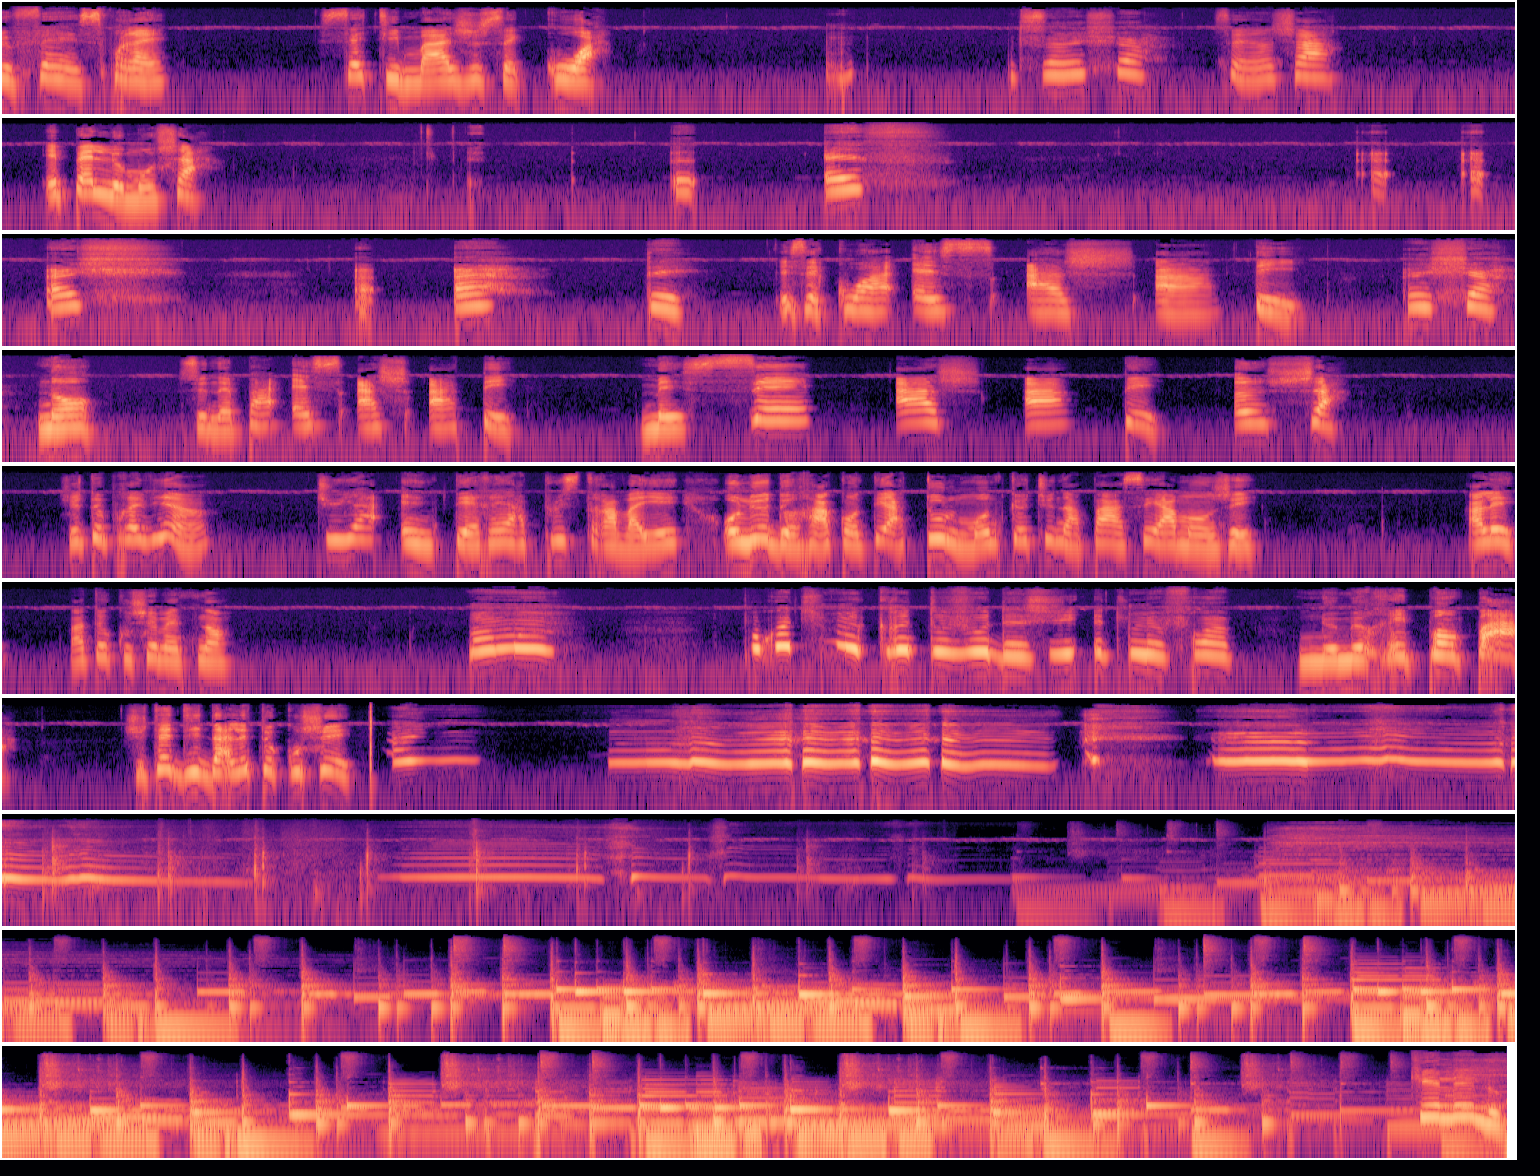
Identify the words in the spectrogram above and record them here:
Le fais exprès. Cette image, c'est quoi? C'est un chat. C'est un chat. Épelle le mot chat. S. A- A- H. A- A. T. Et c'est quoi S-H-A-T Un chat. Non, ce n'est pas S-H-A-T, mais C-H-A-T. Un chat. Je te préviens, hein, tu as intérêt à plus travailler au lieu de raconter à tout le monde que tu n'as pas assez à manger. Allez, va te coucher maintenant. Maman, pourquoi tu me cries toujours dessus et tu me frappes? Ne me réponds pas. Je t'ai dit d'aller te coucher. Quel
